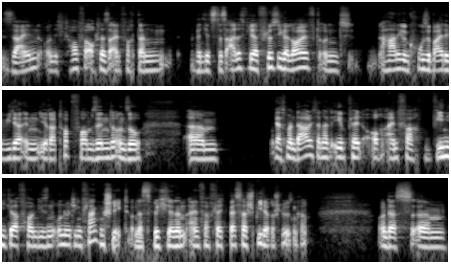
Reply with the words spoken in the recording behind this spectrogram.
sein und ich hoffe auch, dass einfach dann, wenn jetzt das alles wieder flüssiger läuft und Hanig und Kruse beide wieder in ihrer Topform sind und so, ähm, dass man dadurch dann halt eben vielleicht auch einfach weniger von diesen unnötigen Flanken schlägt und das wirklich dann einfach vielleicht besser spielerisch lösen kann. Und das, ähm,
